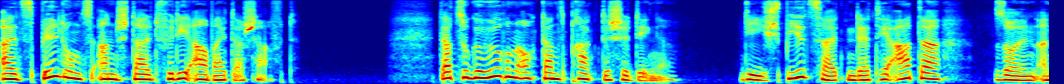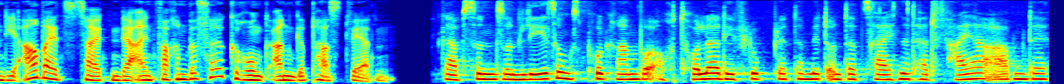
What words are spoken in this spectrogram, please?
als Bildungsanstalt für die Arbeiterschaft. Dazu gehören auch ganz praktische Dinge. Die Spielzeiten der Theater sollen an die Arbeitszeiten der einfachen Bevölkerung angepasst werden gab es so, so ein Lesungsprogramm, wo auch Toller die Flugblätter mit unterzeichnet hat, Feierabende,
